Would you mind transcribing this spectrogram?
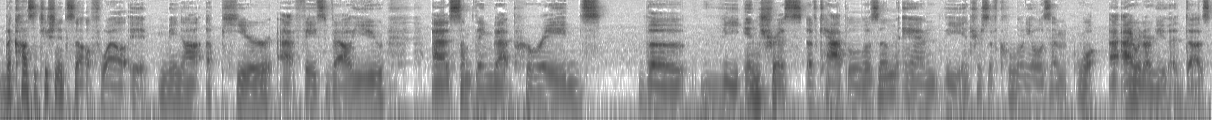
the constitution itself while it may not appear at face value as something that parades the the interests of capitalism and the interests of colonialism. Well, I I would argue that does,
